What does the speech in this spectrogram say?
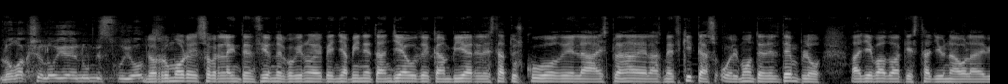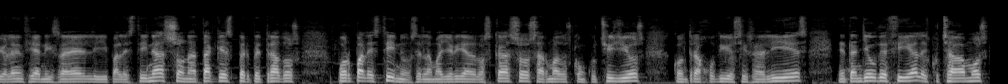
Los rumores sobre la intención del gobierno de Benjamin Netanyahu de cambiar el status quo de la explanada de las mezquitas o el monte del templo ha llevado a que estalle una ola de violencia en Israel y Palestina. Son ataques perpetrados por palestinos, en la mayoría de los casos armados con cuchillos contra judíos israelíes. Netanyahu decía, le escuchábamos,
